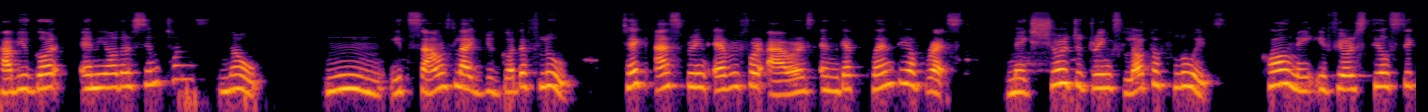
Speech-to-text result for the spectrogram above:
Have you got any other symptoms? No. Mm, it sounds like you got the flu. Take aspirin every four hours and get plenty of rest. Make sure to drink lots of fluids. Call me if you're still sick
